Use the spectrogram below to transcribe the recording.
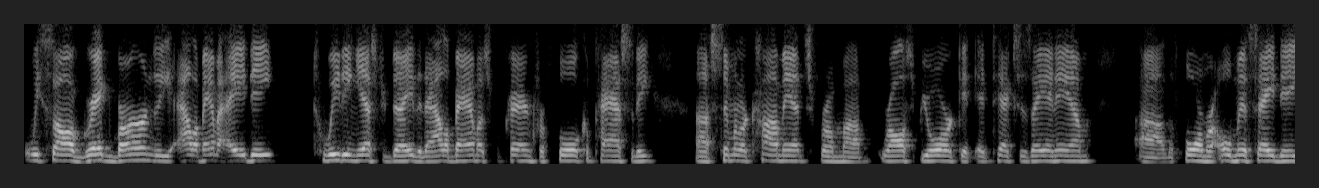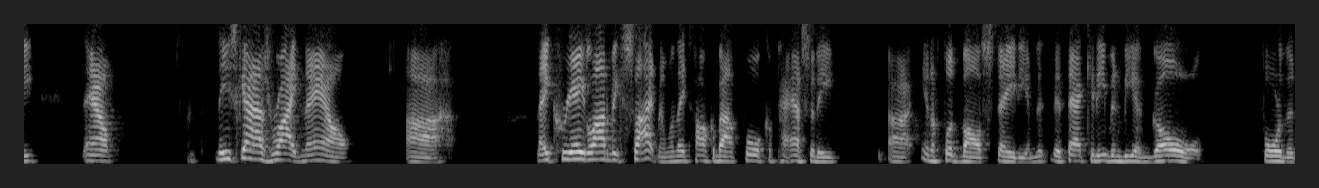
we saw Greg Byrne, the Alabama AD, tweeting yesterday that Alabama is preparing for full capacity. Uh, similar comments from uh, Ross Bjork at, at Texas A&M, uh, the former Ole Miss AD. Now, these guys right now, uh, they create a lot of excitement when they talk about full capacity uh, in a football stadium. That, that that could even be a goal for the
